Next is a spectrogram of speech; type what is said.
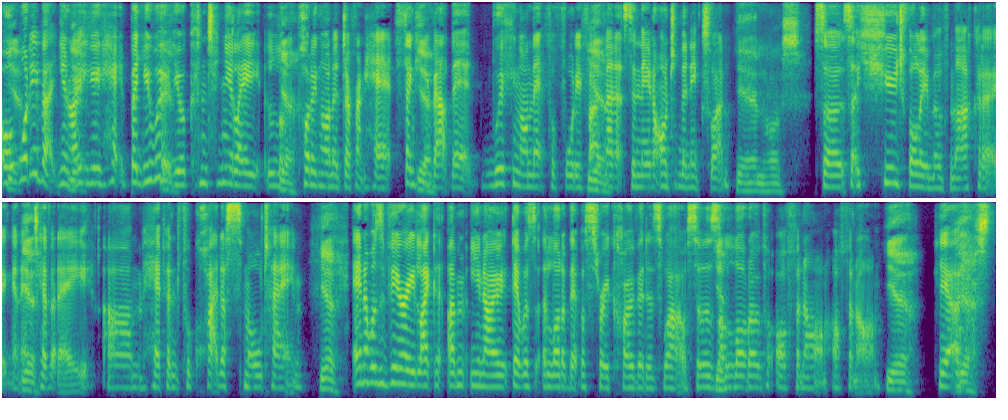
or Yeah. whatever you know Yeah. you ha- but you were Yeah. you're continually look, Yeah. putting on a different hat thinking Yeah. about that working on that for 45 Yeah. minutes and then on to the next one yeah, nice. so it's a huge volume of marketing and Yeah. activity um, happened for quite a small team Yeah. and it was very like um, you know there was a lot of that was through covid as well so there was Yeah. a lot of off and on off and on Yeah. Yeah Yes.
